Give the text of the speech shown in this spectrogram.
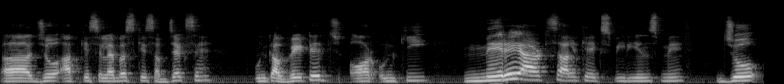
जो आपके सिलेबस के सब्जेक्ट्स हैं, उनका वेटेज और उनकी मेरे आठ साल के एक्सपीरियंस में जो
